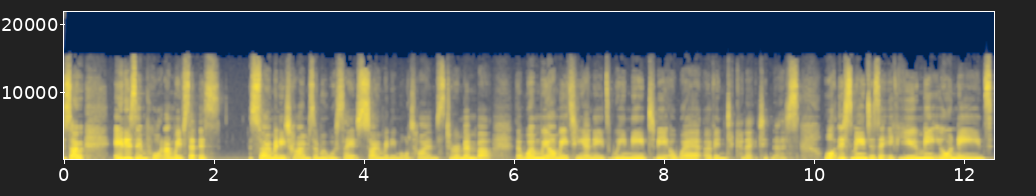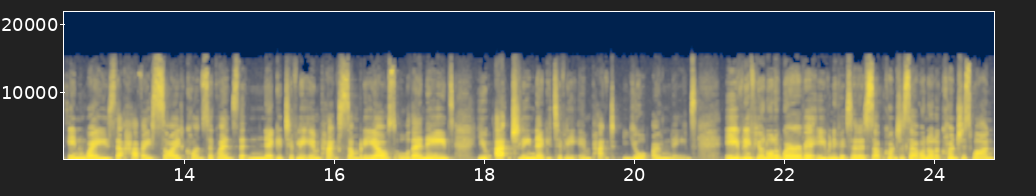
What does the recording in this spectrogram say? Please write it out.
So it is important, and we've said this so many times, and we will say it so many more times to remember that when we are meeting our needs, we need to be aware of interconnectedness. What this means is that if you meet your needs in ways that have a side consequence that negatively impacts somebody else or their needs, you actually negatively impact your own needs. Even if you're not aware of it, even if it's at a subconscious level, not a conscious one,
